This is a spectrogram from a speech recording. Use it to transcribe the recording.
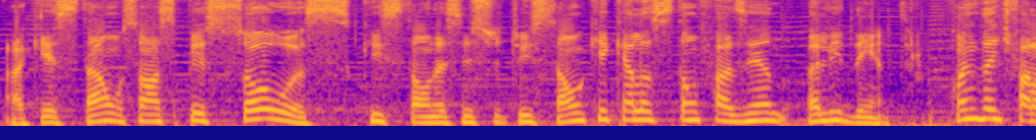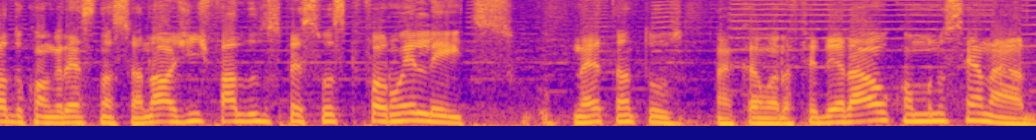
a questão são as pessoas que estão nessa instituição, o que, que elas estão fazendo ali dentro. Quando a gente fala do Congresso Nacional, a gente fala das pessoas que foram eleitos, né, tanto na Câmara Federal como no Senado.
